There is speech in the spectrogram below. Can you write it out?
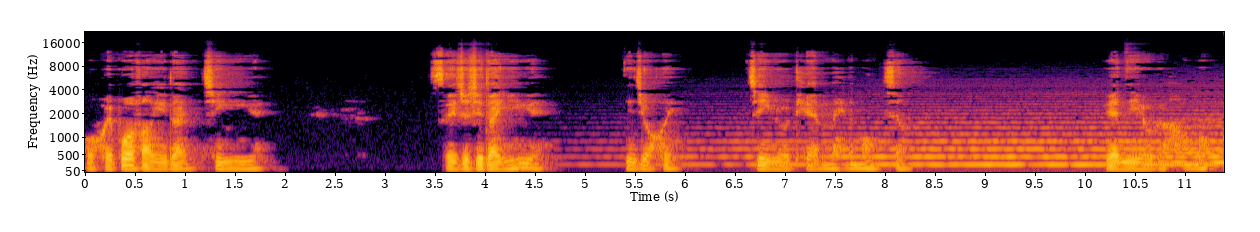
我会播放一段轻音乐，随着这段音乐，你就会进入甜美的梦乡。愿你有个好梦。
